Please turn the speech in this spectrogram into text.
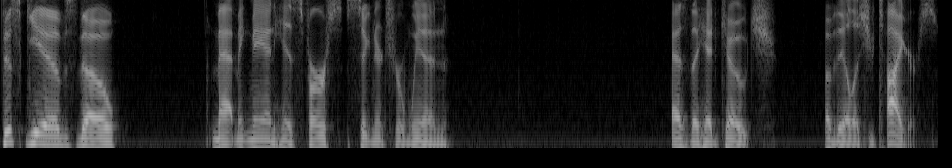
This gives, though, Matt McMahon his first signature win as the head coach of the LSU Tigers.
